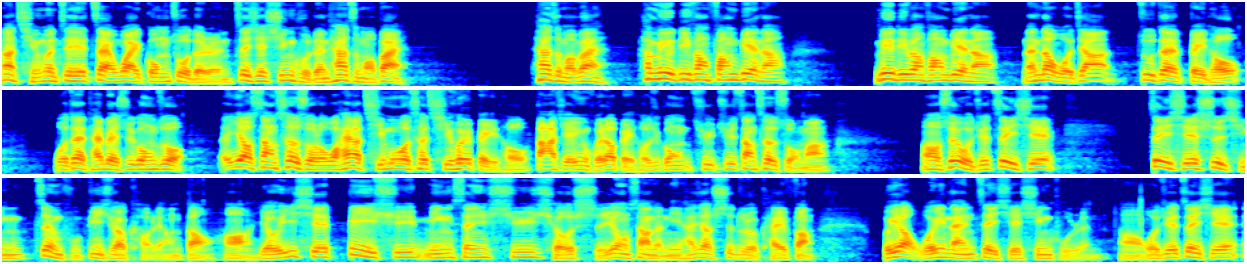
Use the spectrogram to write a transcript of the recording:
那请问这些在外工作的人，这些辛苦的人，他要怎么办？他要怎么办？他没有地方方便呢？没有地方方便呢？难道我家住在北投，我在台北市工作，要上厕所了，我还要骑摩托车骑回北投，搭捷运回到北投去工去去上厕所吗？哦，所以我觉得这些这些事情，政府必须要考量到哈，有一些必须民生需求使用上的，你还是要适度的开放，不要为难这些辛苦人啊。我觉得这些。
